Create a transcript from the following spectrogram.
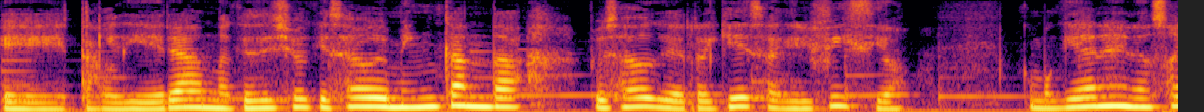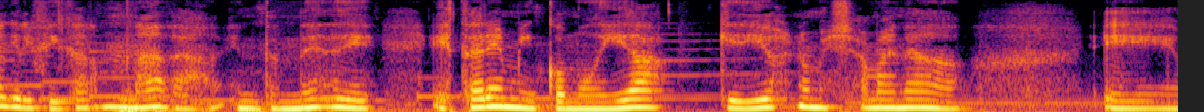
eh, estar liderando, qué sé yo, que es algo que me encanta, pero es algo que requiere sacrificio. Como que ganas de no sacrificar nada, ¿entendés? De estar en mi comodidad, que Dios no me llama a nada. Eh,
